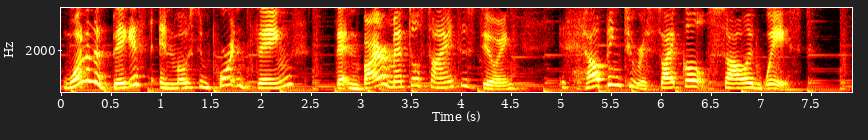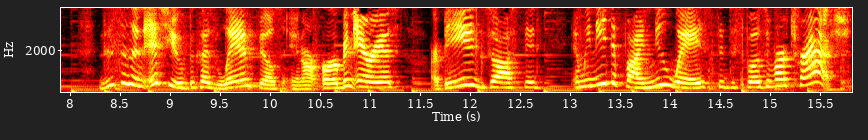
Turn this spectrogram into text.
One of the biggest and most important things that environmental science is doing is helping to recycle solid waste. This is an issue because landfills in our urban areas are being exhausted and we need to find new ways to dispose of our trash.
